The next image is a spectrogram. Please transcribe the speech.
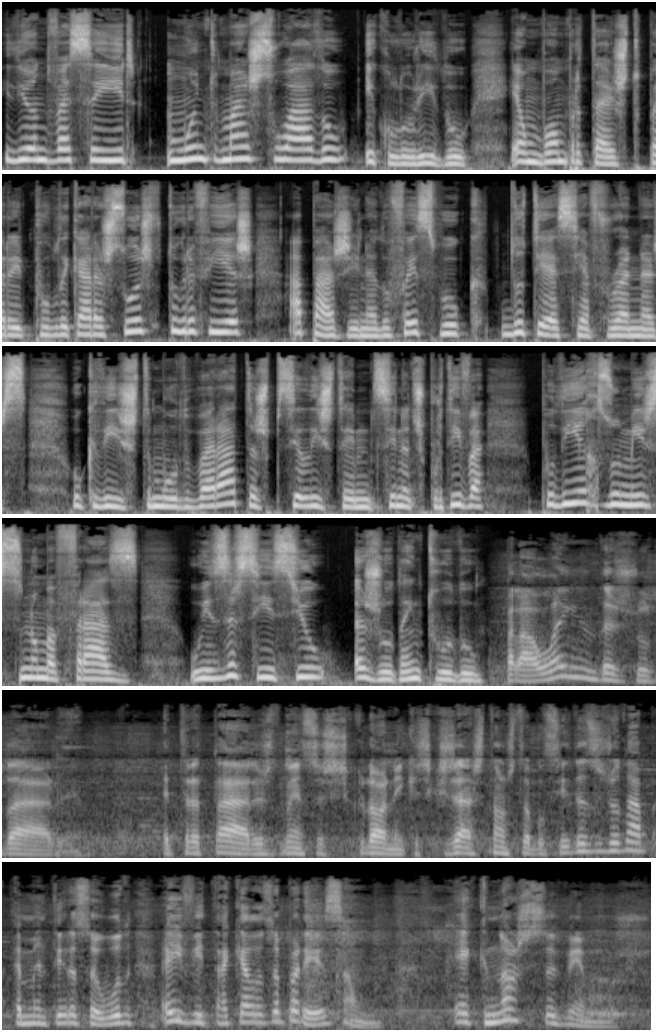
e de onde vai sair muito mais suado e colorido. É um bom pretexto para ir publicar as suas fotografias à página do Facebook do TSF Runners. O que diz Temudo Barata, especialista em medicina desportiva, podia resumir-se numa frase: o exercício ajuda em tudo. Para além de ajudar a tratar as doenças crónicas que já estão estabelecidas, ajuda a manter a saúde, a evitar que elas apareçam. É que nós sabemos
